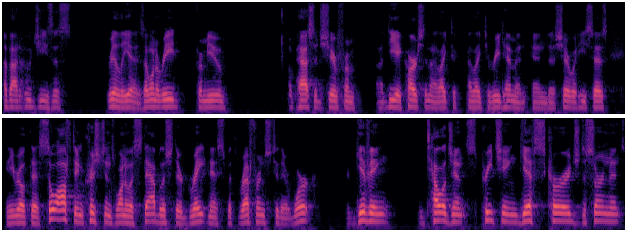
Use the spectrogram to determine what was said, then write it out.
about who Jesus really is? I want to read from you a passage here from uh, D.A. Carson. I like to, I like to read him and, and uh, share what he says. And he wrote this, So often Christians want to establish their greatness with reference to their work, their giving, intelligence, preaching, gifts, courage, discernment.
